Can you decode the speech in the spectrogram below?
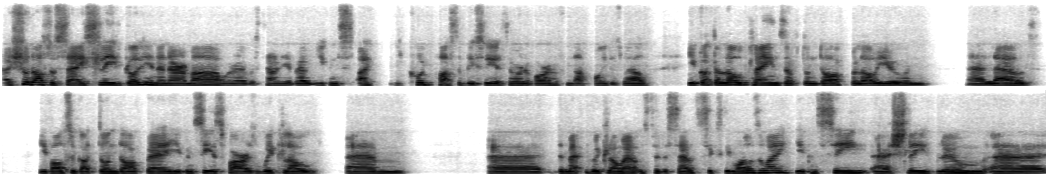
I should also say Slieve Gullion in Armagh, where I was telling you about. You can, I, you could possibly see a third of Ireland from that point as well. You've got the low plains of Dundalk below you and uh, Louth. You've also got Dundalk Bay. You can see as far as Wicklow, um, uh, the Wicklow Mountains to the south, 60 miles away. You can see uh, Bloom uh,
